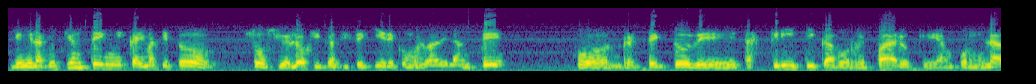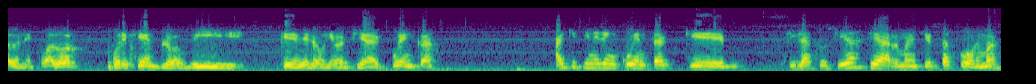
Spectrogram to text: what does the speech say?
desde la cuestión técnica y más que todo sociológica, si se quiere, como lo adelanté, con respecto de estas críticas o reparos que han formulado en Ecuador. Por ejemplo, vi que es de la Universidad de Cuenca. Hay que tener en cuenta que si la sociedad se arma en cierta forma,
